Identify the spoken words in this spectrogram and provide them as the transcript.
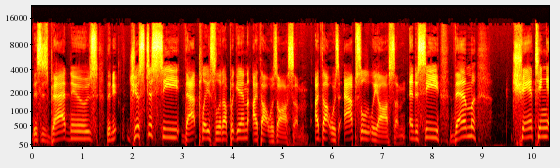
This is bad news. The new, just to see that place lit up again, I thought was awesome. I thought was absolutely awesome. And to see them chanting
